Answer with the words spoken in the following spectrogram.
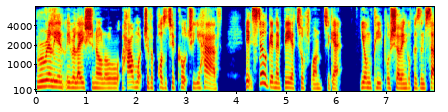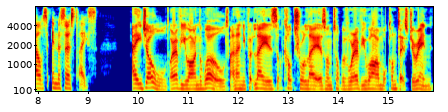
brilliantly relational or how much of a positive culture you have it's still going to be a tough one to get young people showing up as themselves in the first place. Age old, wherever you are in the world. And then you put layers of cultural layers on top of wherever you are and what context you're in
